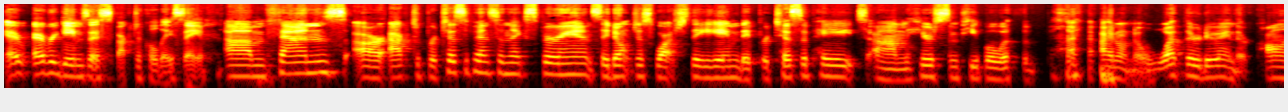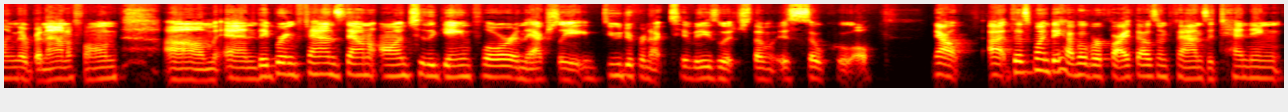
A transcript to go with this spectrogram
every game's a spectacle they say. Um, fans are active participants in the experience. They don't just watch the game they participate. Um, here's some people with the i don't know what they're doing. They're calling their banana phone. Um, and they bring fans down onto the game floor and they actually do different activities which is so cool. Now at this point they have over 5000 fans attending.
